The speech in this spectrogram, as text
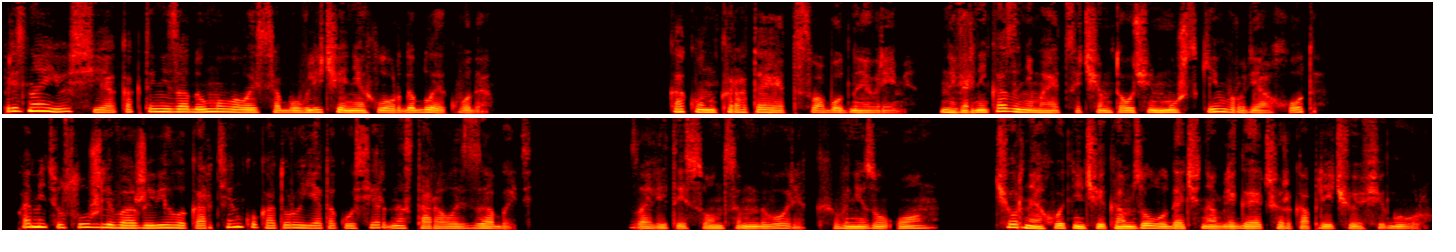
Признаюсь, я как-то не задумывалась об увлечениях лорда Блэквуда. Как он коротает свободное время? Наверняка занимается чем-то очень мужским, вроде охоты. Память услужливо оживила картинку, которую я так усердно старалась забыть. Залитый солнцем дворик, внизу он, Черный охотничий камзол удачно облегает широкоплечую фигуру.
